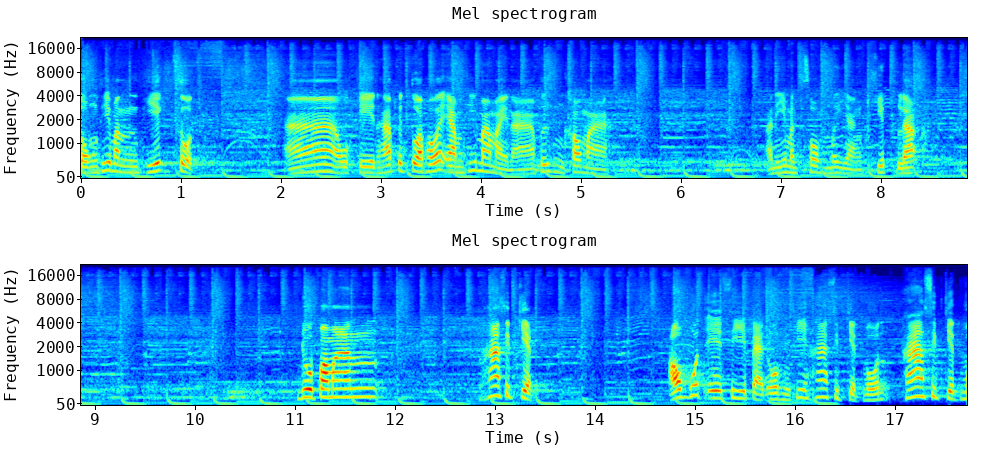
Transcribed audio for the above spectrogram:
ตรงที่มันพีคสุด อ่า โอเคนะครับ เป็นตัว power amp ที่มาใหม่นะ เพิ่งเข้ามา อันนี้มันส้มเมื่อยังคลิปแล้ว อยู่ประมาณ 57เอาพุท AC 8 โอห์มอยู่ที่ 57 โวลต์ 57 โว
